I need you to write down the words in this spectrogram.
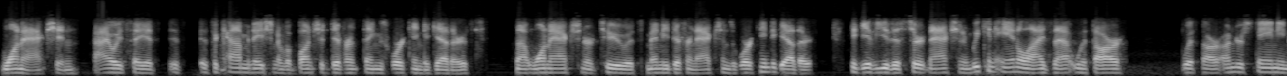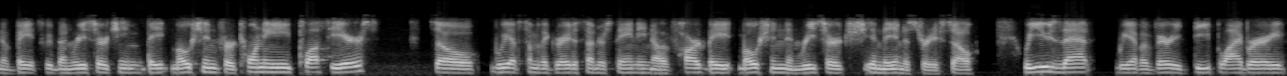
one action. I always say it's it's, it's a combination of a bunch of different things working together. It's not one action or two. It's many different actions working together to give you this certain action. We can analyze that with our with our understanding of baits. We've been researching bait motion for 20 plus years so we have some of the greatest understanding of hard bait motion and research in the industry. So we use that We have a very deep library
